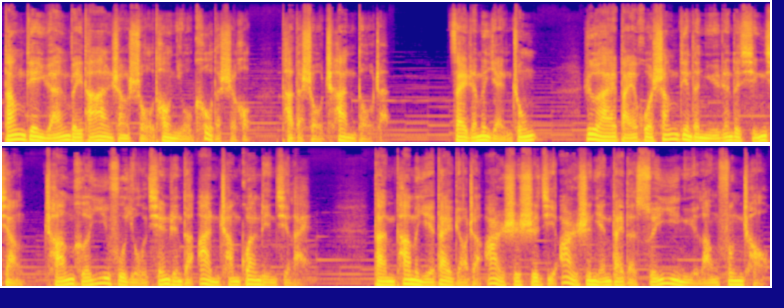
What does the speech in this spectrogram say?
当店员为他按上手套纽扣的时候，他的手颤抖着。在人们眼中，热爱百货商店的女人的形象常和依附有钱人的暗娼关联起来，但她们也代表着二十世纪二十年代的随意女郎风潮。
